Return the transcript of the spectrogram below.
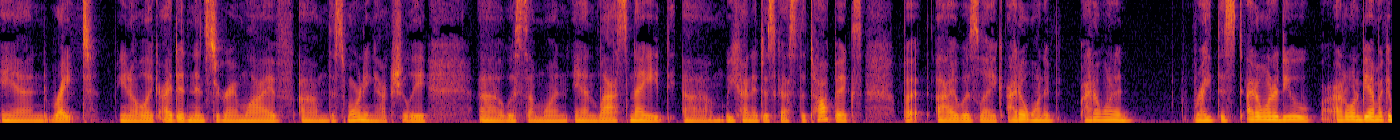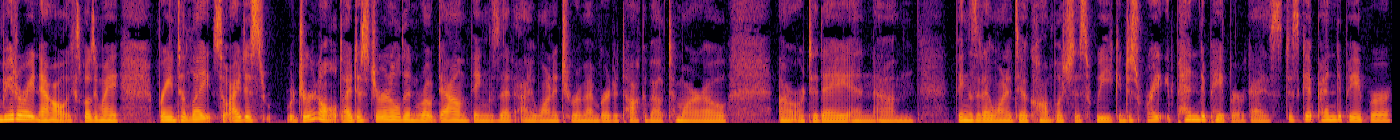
and write. You know, like I did an Instagram live um, this morning actually uh, with someone, and last night um, we kind of discussed the topics. But I was like, I don't want to. I don't want to write this i don't want to do i don't want to be on my computer right now exposing my brain to light. So i just journaled. I just journaled and wrote down things that i wanted to remember to talk about tomorrow uh, or today and um, things that i wanted to accomplish this week. And just write pen to paper guys. Just get pen to paper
